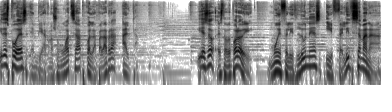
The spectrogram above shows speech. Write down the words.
Y después enviarnos un WhatsApp con la palabra alta. Y eso es todo por hoy. Muy feliz lunes y feliz semana.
